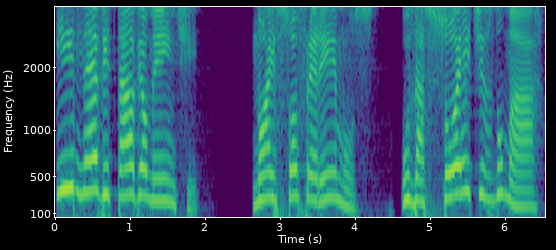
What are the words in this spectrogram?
inevitavelmente, nós sofreremos os açoites do mar.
